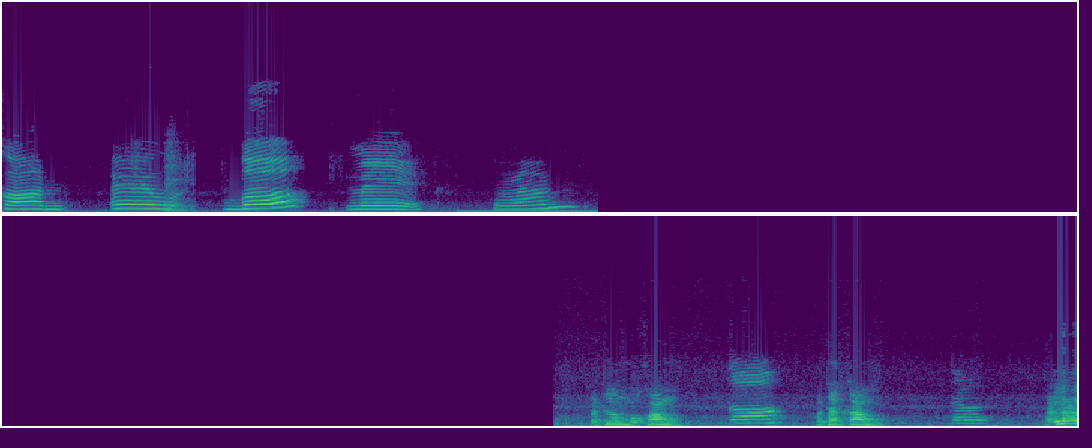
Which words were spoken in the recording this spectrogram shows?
con yêu bố mẹ lắm. Có thương bố không? Có. Có thật không? Từ thật à?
